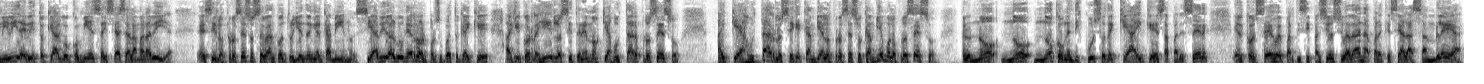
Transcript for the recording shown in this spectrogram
mi vida, he visto que algo comienza y se hace a la maravilla. Es decir, los procesos se van construyendo en el camino. Si ha habido algún error, por supuesto que hay que, hay que corregirlo. Si tenemos que ajustar procesos, hay que ajustarlos. Si hay que cambiar los procesos, cambiemos los procesos. Pero no, no, no con el discurso de que hay que desaparecer el Consejo de Participación Ciudadana para que sea la Asamblea.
